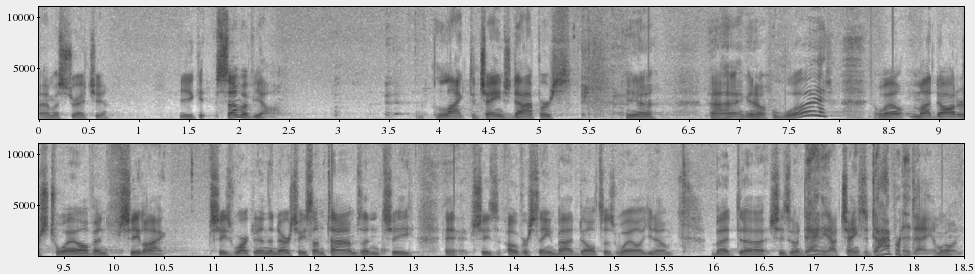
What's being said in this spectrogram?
I'm going to stretch you. you can, some of y'all like to change diapers, you know. Uh, you know, what? Well, my daughter's 12 and she like, she's working in the nursery sometimes and she uh, she's overseen by adults as well, you know. But uh, she's going, Daddy, I changed the diaper today. I'm going,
